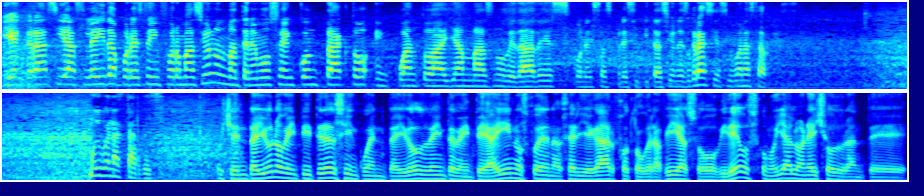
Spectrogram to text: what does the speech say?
Bien, gracias Leida por esta información. Nos mantenemos en contacto en cuanto haya más novedades con estas precipitaciones. Gracias y buenas tardes. Muy buenas tardes. 81 23 52 20 20. Ahí nos pueden hacer llegar fotografías o videos, como ya lo han hecho durante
